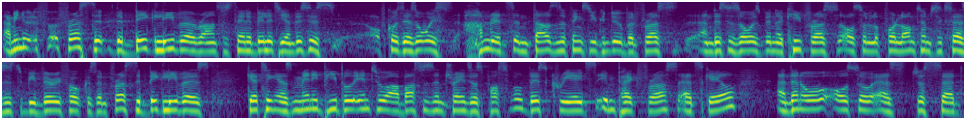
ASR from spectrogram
I mean, for us, the, the big lever around sustainability, and this is of course, there's always hundreds and thousands of things you can do, but for us, and this has always been a key for us also for long-term success, is to be very focused. And for us, the big lever is getting as many people into our buses and trains as possible. This creates impact for us at scale. And then also, as just said,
